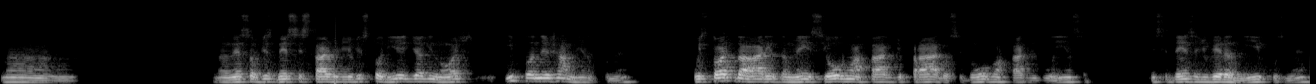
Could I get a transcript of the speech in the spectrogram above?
na, nessa, nesse estágio de vistoria, diagnóstico e planejamento, né? O histórico da área também, se houve um ataque de praga, se houve um ataque de doença, incidência de veranicos, né?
